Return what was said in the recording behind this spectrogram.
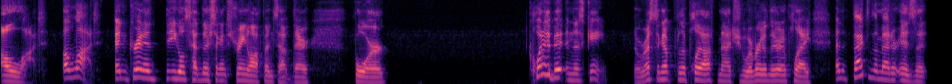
a lot, a lot. And granted, the Eagles had their second string offense out there for quite a bit in this game. They're resting up for the playoff match, whoever they're going to play. And the fact of the matter is that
